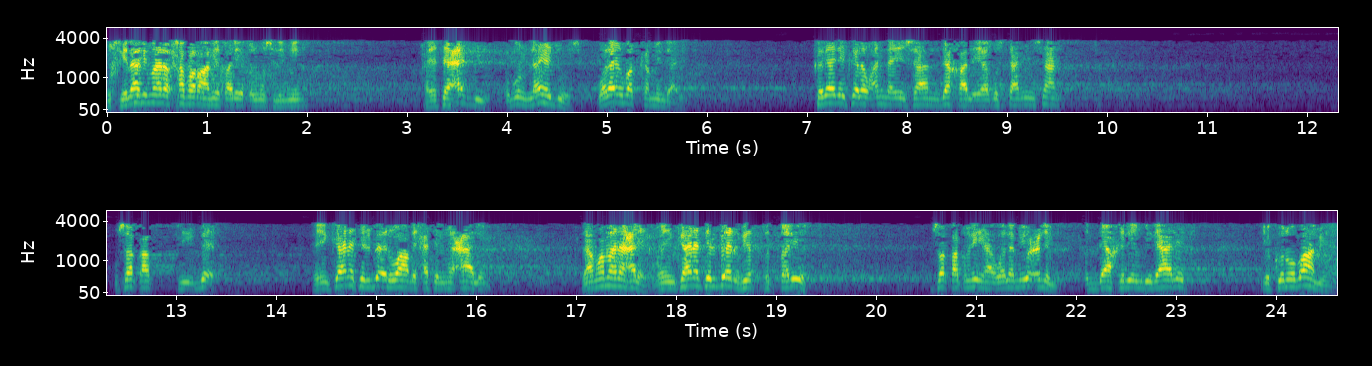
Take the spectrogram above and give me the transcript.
بخلاف ما لو حفرها في طريق المسلمين فيتعدي الظلم لا يجوز ولا يمكن من ذلك. كذلك لو أن إنسان دخل إلى بستان إنسان وسقط في بئر فإن كانت البئر واضحة المعالم لا ضمان عليه. وإن كانت البئر في الطريق سقط فيها ولم يعلم الداخلين بذلك يكون ضامنا.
